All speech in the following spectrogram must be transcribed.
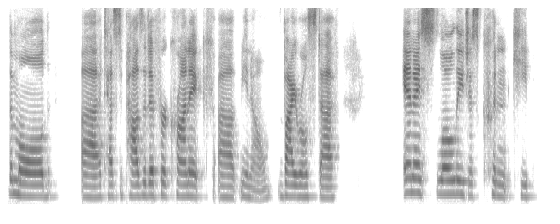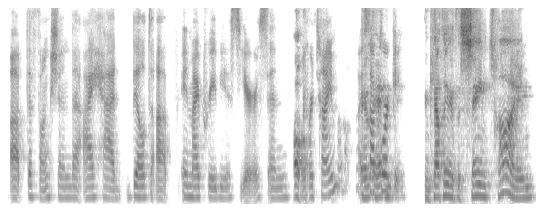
the mold, uh, tested positive for chronic, uh, you know, viral stuff and I slowly just couldn't keep up the function that I had built up in my previous years. And okay. over time, I and, stopped and, working. And Cathleen, at the same time,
